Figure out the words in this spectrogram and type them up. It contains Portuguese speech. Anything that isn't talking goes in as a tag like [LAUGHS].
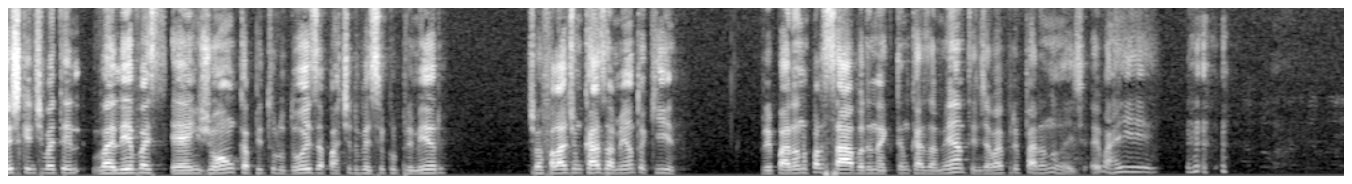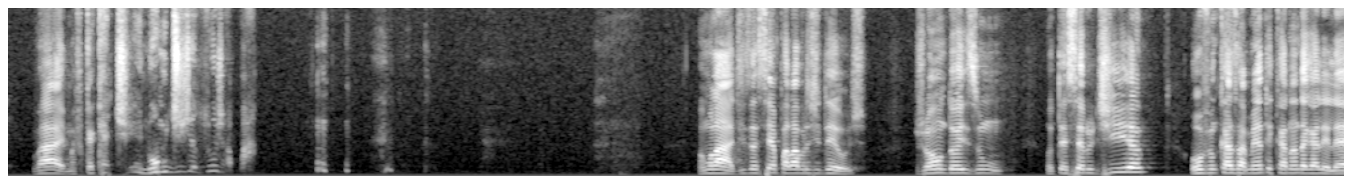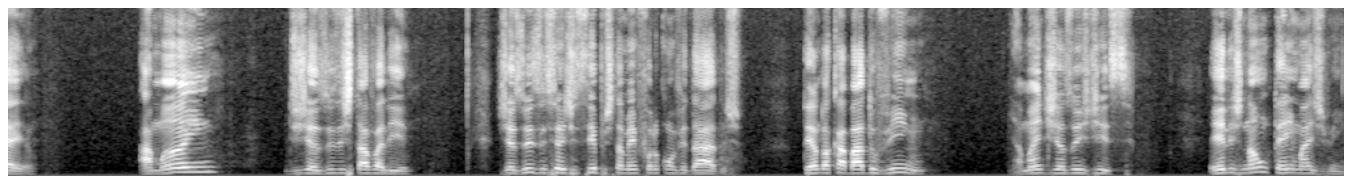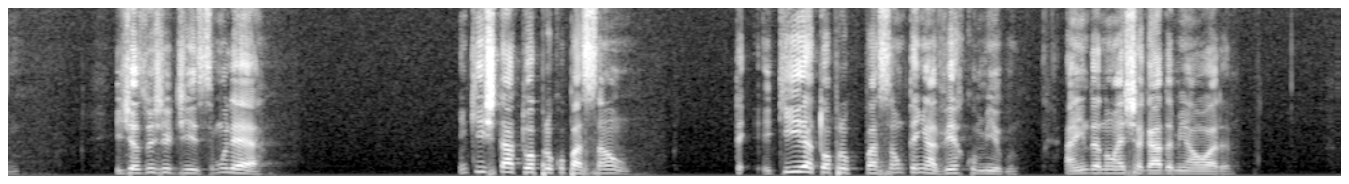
texto que a gente vai, ter, vai ler vai, é em João, capítulo 2, a partir do versículo 1. A gente vai falar de um casamento aqui, preparando para sábado, né? Que tem um casamento, a gente já vai preparando hoje. Aí, Maria. [LAUGHS] Vai, mas fica quietinho, em nome de Jesus, rapaz. [LAUGHS] Vamos lá, diz assim a palavra de Deus. João 2:1. No terceiro dia, houve um casamento em Canaã da Galileia. A mãe de Jesus estava ali. Jesus e seus discípulos também foram convidados. Tendo acabado o vinho, a mãe de Jesus disse: Eles não têm mais vinho. E Jesus lhe disse: Mulher, em que está a tua preocupação? E que a tua preocupação tem a ver comigo? Ainda não é chegada a minha hora.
